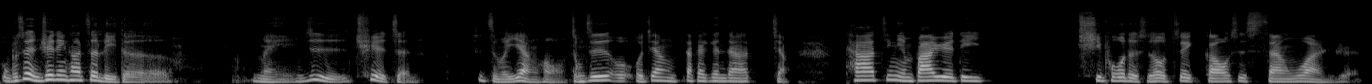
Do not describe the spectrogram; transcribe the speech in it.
我不是很确定他这里的每日确诊是怎么样哦。总之，我我这样大概跟大家讲，他今年八月第。七波的时候最高是三万人，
